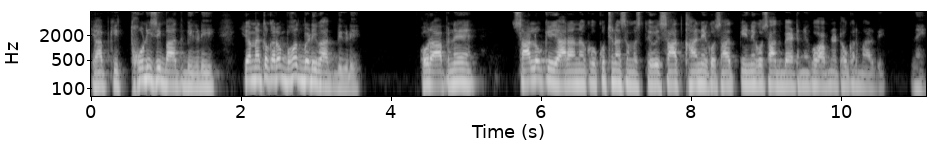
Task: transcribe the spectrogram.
कि आपकी थोड़ी सी बात बिगड़ी, या मैं तो कह रहा हूँ बहुत बड़ी बात बिगड़ी। और आपने सालों के याराना को कुछ ना समझते हुए, साथ खाने को, साथ पीने को, साथ बैठने को आपने ठोकर मार दी। नहीं।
